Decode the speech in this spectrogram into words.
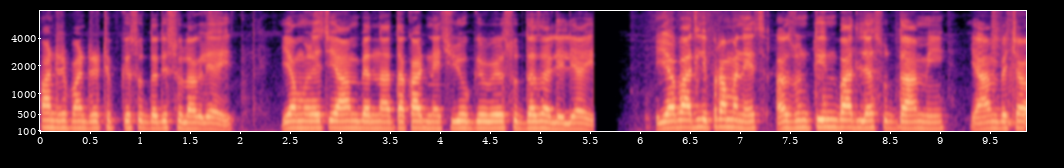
पांढरे पांढरे ठिपकेसुद्धा दिसू लागले आहेत. यामुळेच या आंब्यांना आता काढण्याची योग्य वेळसुद्धा झालेली आहे. या बादलीप्रमाणेच अजून तीन बादल्यासुद्धा आम्ही या आंब्याच्या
